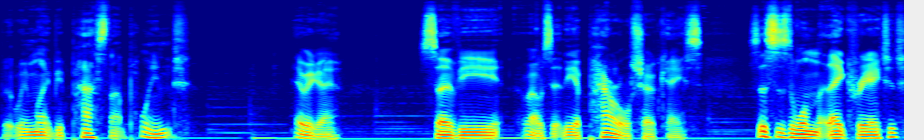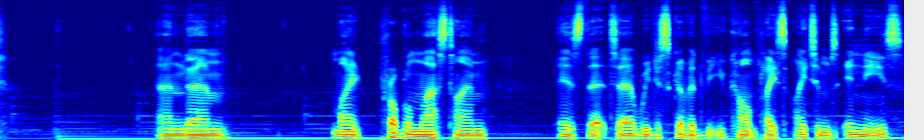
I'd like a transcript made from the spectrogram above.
but we might be past that point. Here we go. So the, what was it, the apparel showcase. So this is the one that they created. And um, my problem last time is that uh, we discovered that you can't place items in these,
